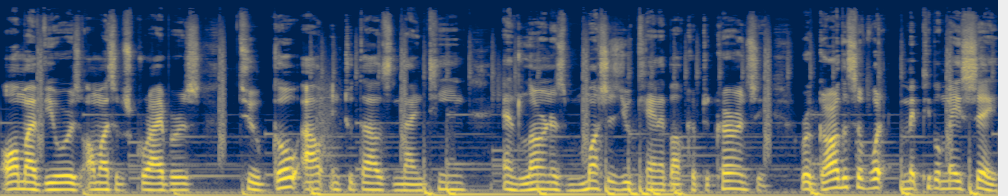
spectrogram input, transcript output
all my viewers, all my subscribers to go out in 2019 and learn as much as you can about cryptocurrency. Regardless of what people may say,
